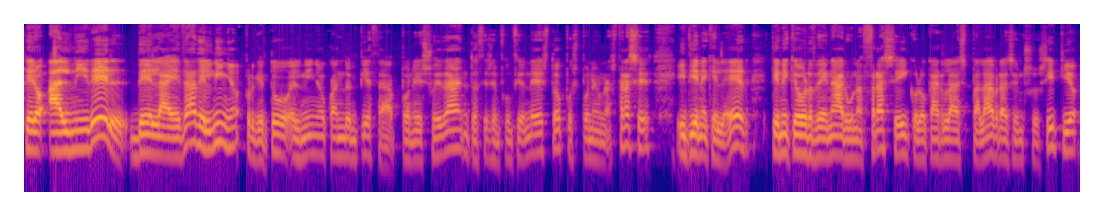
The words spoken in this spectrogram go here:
pero al nivel de la edad del niño, porque tú, el niño cuando empieza pone su edad, entonces en función de esto, pues pone unas frases y tiene que leer, tiene que ordenar una frase y colocar las palabras en su sitio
